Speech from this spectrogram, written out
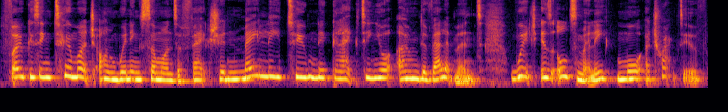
Focusing too much on winning someone's affection may lead to neglecting your own development, which is ultimately more attractive.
